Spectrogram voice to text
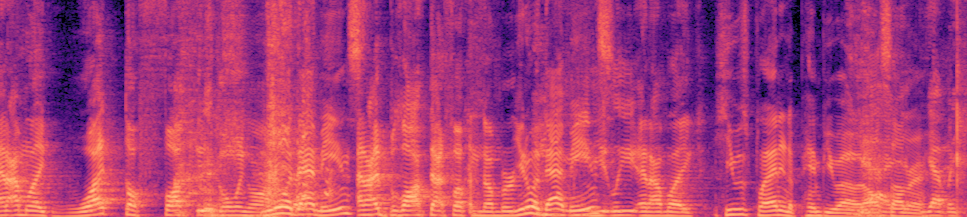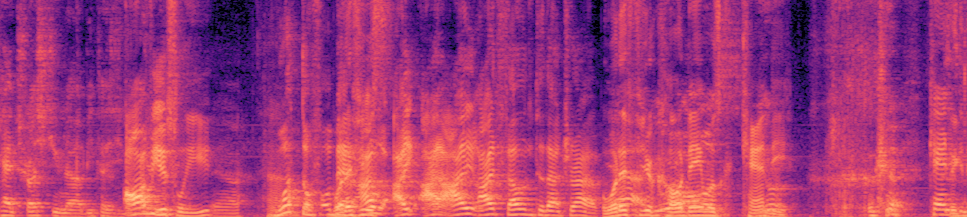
And I'm like, what the fuck is going on? You know what that means? and I blocked that fucking number. You know what that means? Immediately, and I'm like, He was planning to pimp you out all summer. Yeah, but he can't trust you now because you obviously, Yeah. what the fuck, What man? if he was- I, I, I, I fell into that trap. What Yeah, if your you code name was Candy? Candy's Like gonna come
